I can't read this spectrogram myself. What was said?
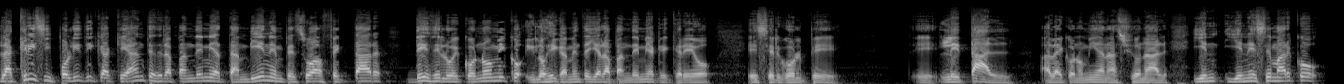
la crisis política que antes de la pandemia también empezó a afectar desde lo económico y lógicamente ya la pandemia que creo es el golpe letal a la economía nacional. Y en, y en ese marco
